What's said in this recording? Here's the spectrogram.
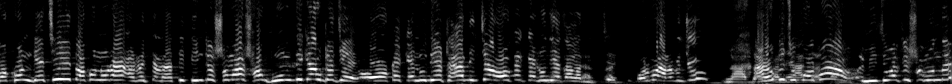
যখন গেছি তখন ওরা রাতে রাত্রি তিনটার সময় সব ঘুম থেকে উঠেছে। ও ওকে কেন দিয়ে টাকা দিচ্ছে? ও ওকে কেন দিয়ে তালা দিচ্ছে? বলব আরও কিছু? আরও কিছু বলব? মিউনিসিপালিটির সম্বন্ধে?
